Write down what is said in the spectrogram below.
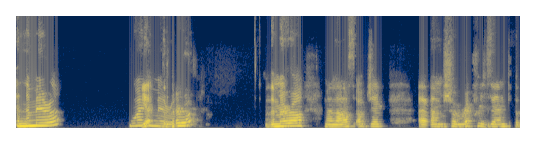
And the mirror? Why yeah, the mirror? The mirror, the mirror my last object, um, shall represent the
